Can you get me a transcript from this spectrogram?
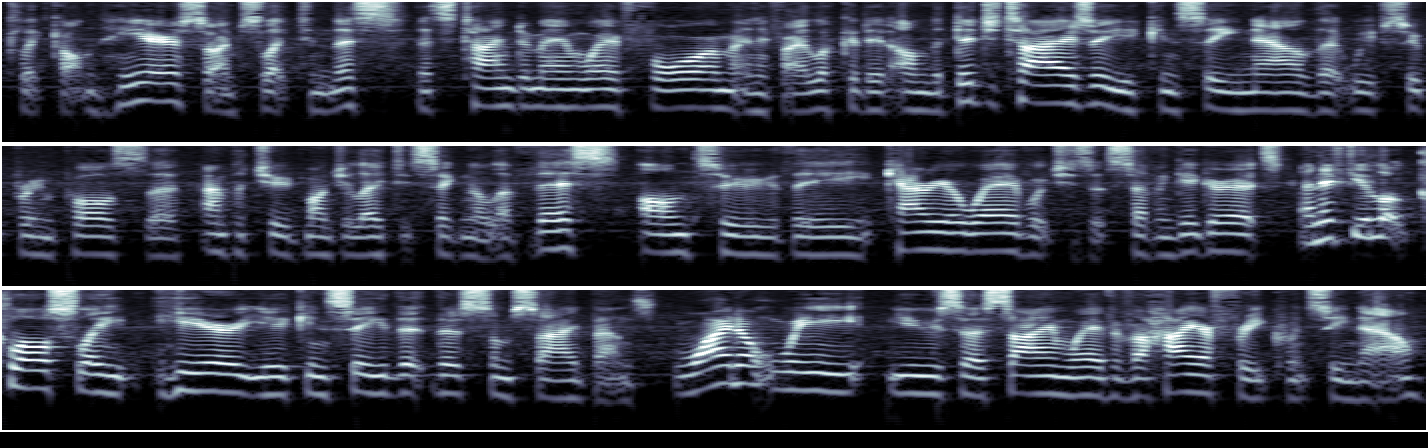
Click on here. So I'm selecting this this time domain waveform. And if I look at it on the digitizer you can see now that we've superimposed the amplitude modulated signal of this onto the carrier wave which is at 7 gigahertz. And if you look closely here you can see that there's some sidebands. Why don't we use a sine wave of a higher frequency now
